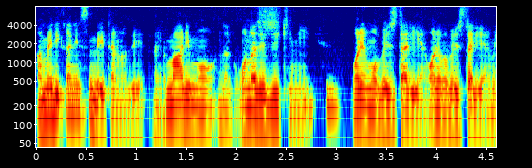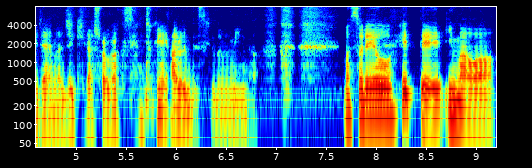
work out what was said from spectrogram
アメリカに住んでいたのでなんか周りもなんか同じ時期にうん俺もベジタリアン俺もベジタリアンみたいな時期が小学生の時にあるんですけどみんなまあそれを経て今は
